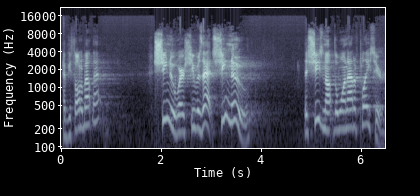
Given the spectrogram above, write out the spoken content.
Have you thought about that? She knew where she was at. She knew that she's not the one out of place here.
